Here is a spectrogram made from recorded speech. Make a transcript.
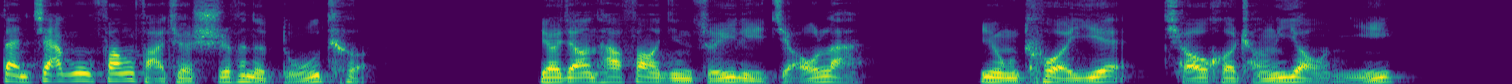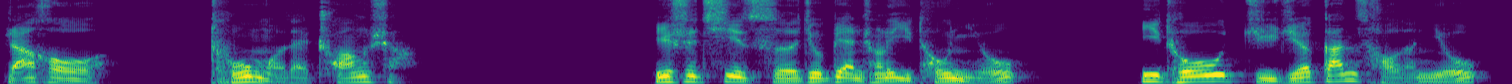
但加工方法却十分的独特。要将它放进嘴里嚼烂，用唾液调和成药泥，然后涂抹在疮上。于是弃此就变成了一头牛，一头咀嚼干草的牛。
